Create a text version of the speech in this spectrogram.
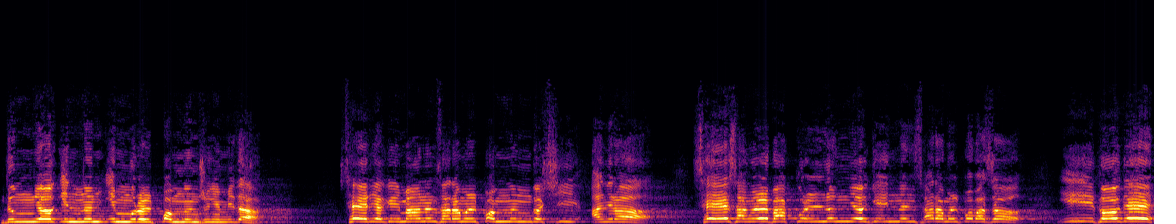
능력 있는 인물을 뽑는 중입니다. 세력이 많은 사람을 뽑는 것이 아니라 세상을 바꿀 능력이 있는 사람을 뽑아서 이 거대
